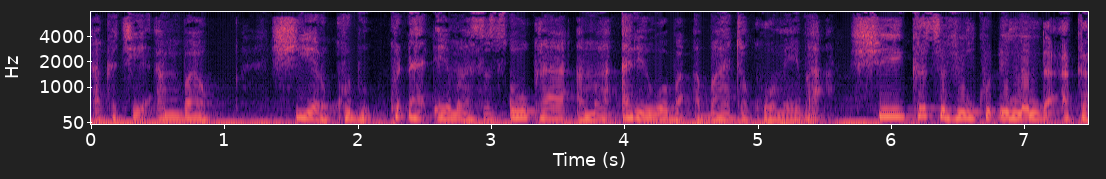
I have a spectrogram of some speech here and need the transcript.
aka ce an ba shiyar kudu kudade masu tsoka amma arewa ba a bata komai ba. shi kasafin kuɗin nan da aka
